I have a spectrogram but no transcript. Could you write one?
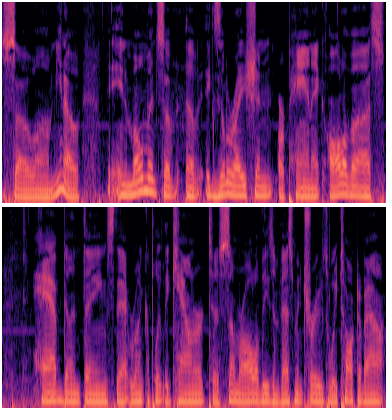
So, um, you know, in moments of, of exhilaration or panic, all of us have done things that run completely counter to some or all of these investment truths we talked about.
